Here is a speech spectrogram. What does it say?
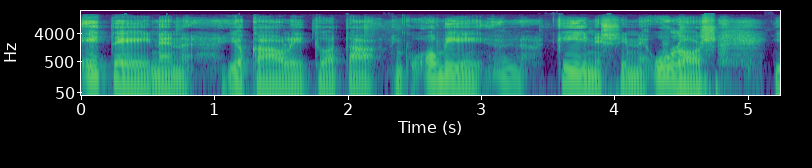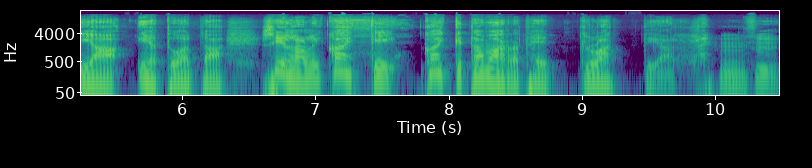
eteinen, joka oli tuota, niin kuin ovi kiinni sinne ulos ja, ja tuota, siellä oli kaikki, kaikki tavarat heitetty lattialle. Mm-hmm.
